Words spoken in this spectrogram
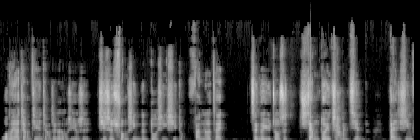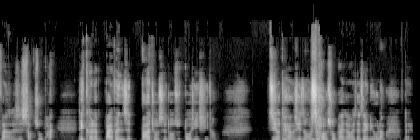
我们要讲今天讲这个东西，就是其实双星跟多星系统反而在整个宇宙是相对常见的，单星反而是少数派。你可能百分之八九十都是多星系统，只有太阳系这种少数派才会在这里流浪，对。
